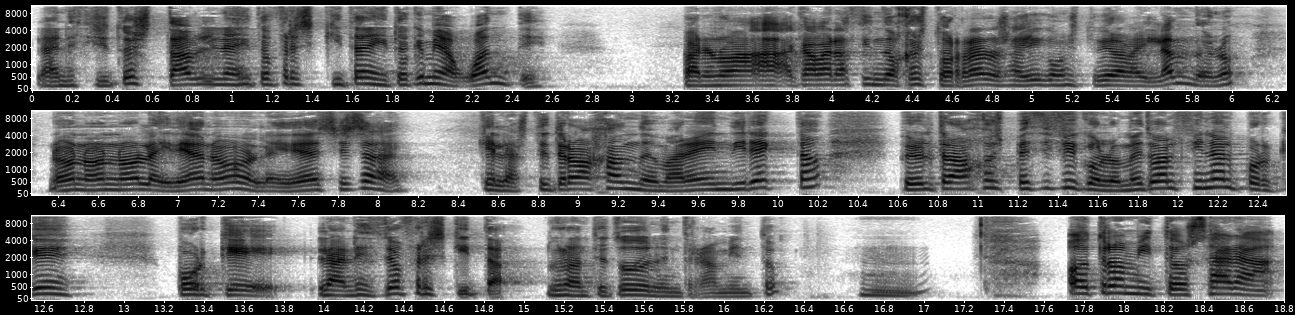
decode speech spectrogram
La necesito estable, necesito fresquita, necesito que me aguante para no acabar haciendo gestos raros ahí como si estuviera bailando, ¿no? No, no, no, la idea no, la idea es esa, que la estoy trabajando de manera indirecta, pero el trabajo específico lo meto al final, ¿por qué? Porque la necesito fresquita durante todo el entrenamiento. Mm. Otro mito, Sara,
